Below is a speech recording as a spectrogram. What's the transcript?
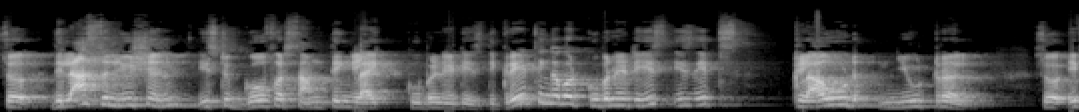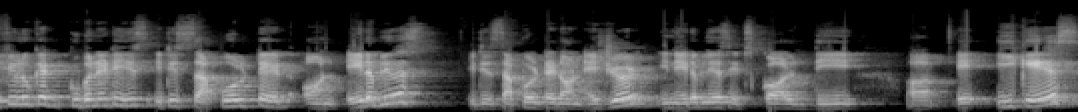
So the last solution is to go for something like Kubernetes. The great thing about Kubernetes is it's cloud neutral. So if you look at Kubernetes, it is supported on AWS, it is supported on Azure. In AWS, it's called the uh, EKS,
